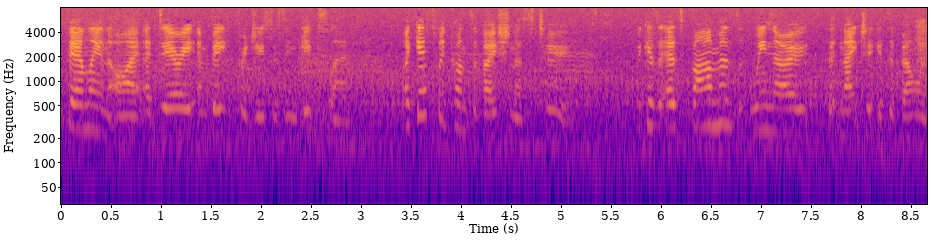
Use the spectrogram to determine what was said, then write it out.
family and I are dairy and beef producers in Gippsland. I guess we're conservationists too, because as farmers we know that nature is a balance.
